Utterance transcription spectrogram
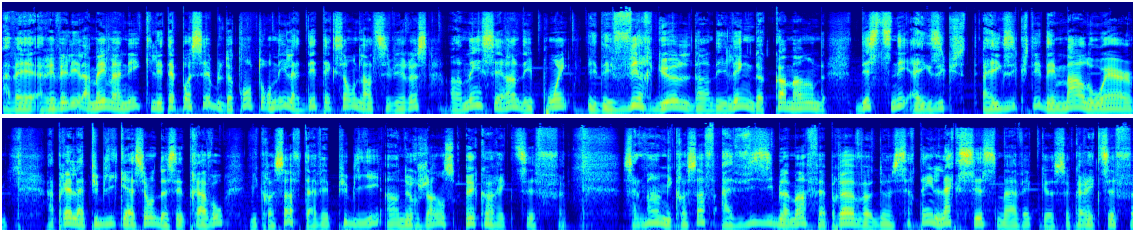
avait révélé la même année qu'il était possible de contourner la détection de l'antivirus en insérant des points et des virgules dans des lignes de commande destinées à, exécuter des malwares. Après la publication de ces travaux, Microsoft avait publié en urgence un correctif. Seulement, Microsoft a visiblement fait preuve d'un certain laxisme avec ce correctif.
